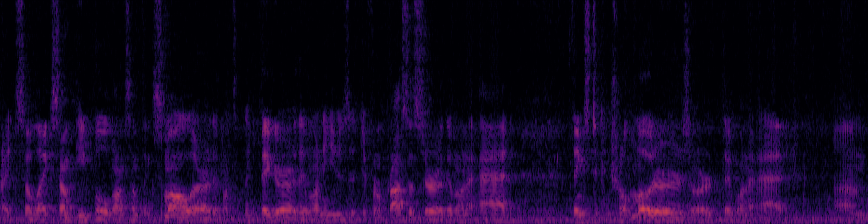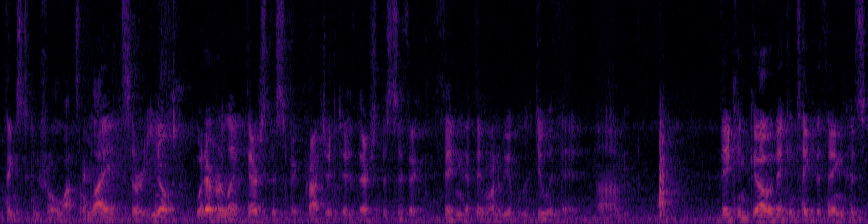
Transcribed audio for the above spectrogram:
right? So like some people want something smaller, they want something bigger, they want to use a different processor, or they want to add things to control motors, or they want to add um, things to control lots of lights, or you know, whatever like their specific project is, their specific thing that they want to be able to do with it. Um, they can go, they can take the thing, because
